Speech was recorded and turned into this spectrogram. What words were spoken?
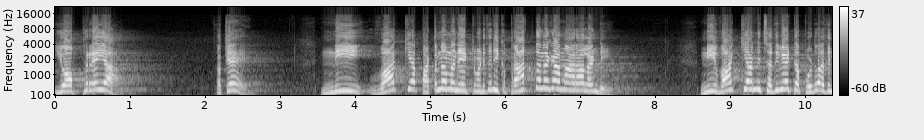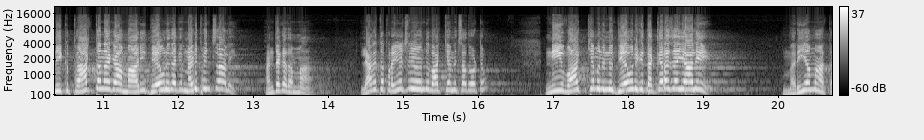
your prayer okay నీ వాక్య పఠనం అనేటువంటిది నీకు ప్రార్థనగా మారాలండి. నీ వాక్యాన్ని చదివేటప్పుడు అది నీకు ప్రార్థనగా మారి దేవుని దగ్గర నడిపించాలి. అంతే కదమ్మా? లేకపోతే ప్రయోజనం ఏముంది వాక్యాన్ని చదవటం? నీ వాక్యము నిన్ను దేవునికి దగ్గర చేయాలి. మరియమాత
